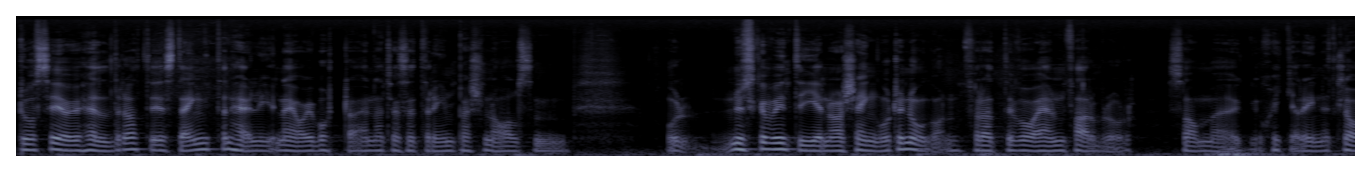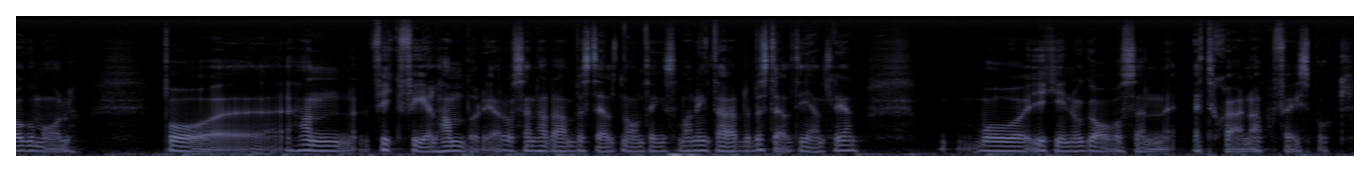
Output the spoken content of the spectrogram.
då ser jag ju hellre att det är stängt en helg när jag är borta än att jag sätter in personal som... Och nu ska vi inte ge några kängor till någon för att det var en farbror som eh, skickade in ett klagomål på... eh, Han fick fel hamburgare och sen hade han beställt någonting som han inte hade beställt egentligen. Och gick in och gav oss en ett stjärna på Facebook.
